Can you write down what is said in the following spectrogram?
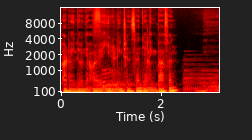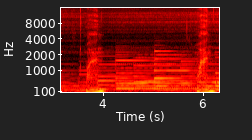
二零一六年二月一日凌晨三点零八分，晚安，晚安。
